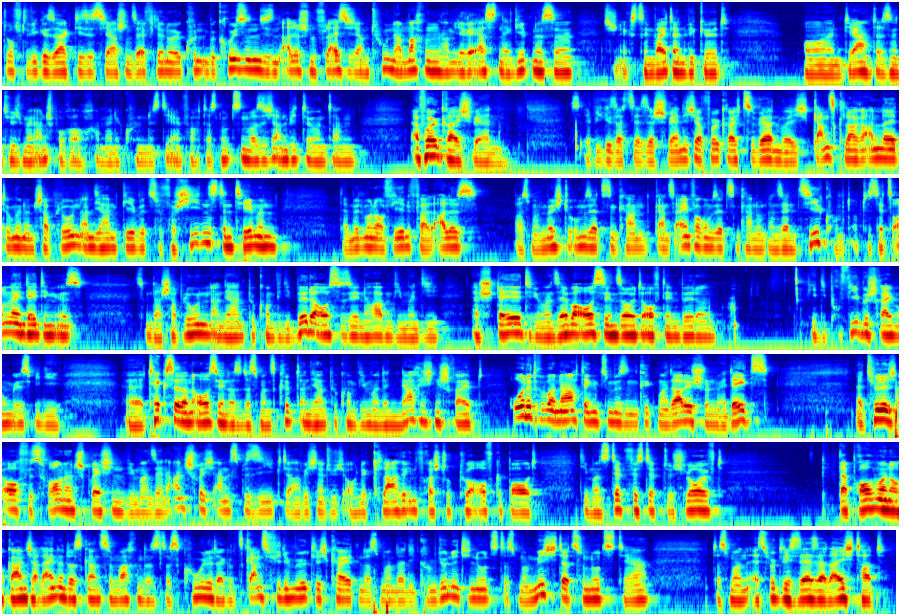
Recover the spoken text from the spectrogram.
ich durfte, wie gesagt, dieses Jahr schon sehr viele neue Kunden begrüßen. Die sind alle schon fleißig am Tun, am Machen, haben ihre ersten Ergebnisse, schon extrem weiterentwickelt. Und ja, das ist natürlich mein Anspruch auch an meine Kunden, dass die einfach das nutzen, was ich anbiete und dann erfolgreich werden. Es ist, wie gesagt, sehr, sehr schwer, nicht erfolgreich zu werden, weil ich ganz klare Anleitungen und Schablonen an die Hand gebe zu verschiedensten Themen, damit man auf jeden Fall alles, was man möchte, umsetzen kann, ganz einfach umsetzen kann und an sein Ziel kommt. Ob das jetzt Online-Dating ist, dass man da Schablonen an der Hand bekommt, wie die Bilder auszusehen haben, wie man die erstellt, wie man selber aussehen sollte auf den Bildern, wie die Profilbeschreibung ist, wie die äh, Texte dann aussehen, also dass man ein Skript an die Hand bekommt, wie man dann die Nachrichten schreibt. Ohne drüber nachdenken zu müssen, kriegt man dadurch schon mehr Dates. Natürlich auch fürs Frauenansprechen, wie man seine Ansprechangst besiegt. Da habe ich natürlich auch eine klare Infrastruktur aufgebaut, die man Step für Step durchläuft. Da braucht man auch gar nicht alleine das Ganze machen. Das ist das Coole. Da gibt es ganz viele Möglichkeiten, dass man da die Community nutzt, dass man mich dazu nutzt, ja, dass man es wirklich sehr, sehr leicht hat,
